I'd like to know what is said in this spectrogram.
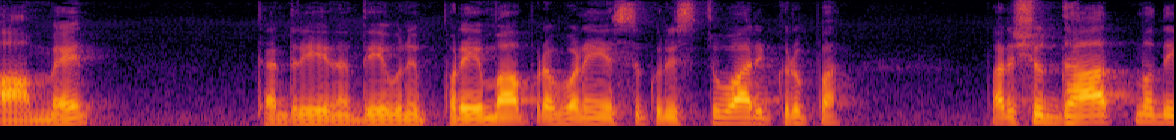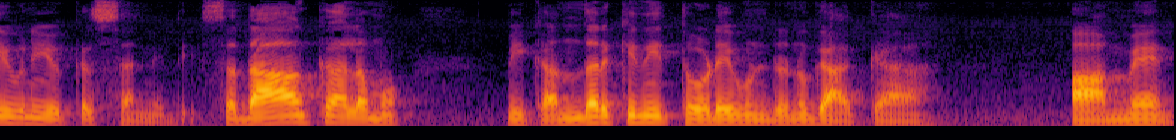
ఆమెన్. తండ్రి అయిన దేవుని ప్రేమ ప్రభణ యేసుక్రీస్తు వారి కృప పరిశుద్ధాత్మ దేవుని యొక్క సన్నిధి. సదాకాలము మీకు అందరికీ తోడే ఉండునుగాక. ఆమెన్.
